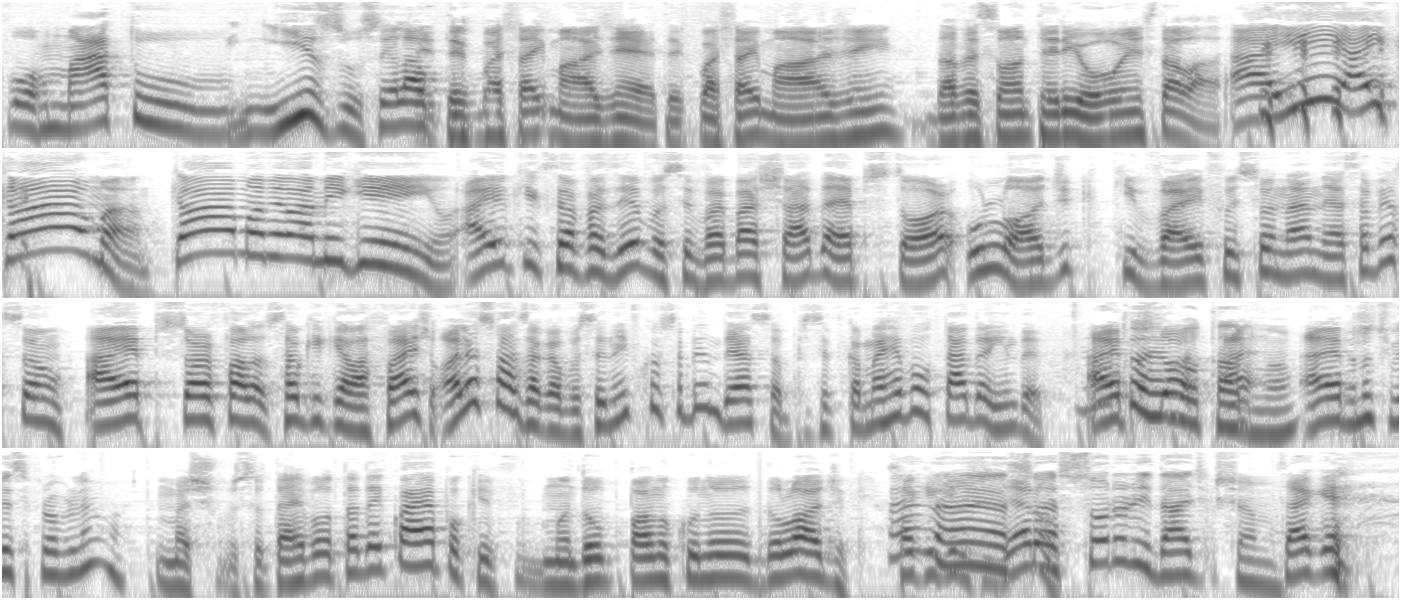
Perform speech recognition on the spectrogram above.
formato em ISO, sei lá. Ele teve que baixar a imagem, é. Teve que baixar a imagem da versão anterior e instalar. Aí, aí, calma! Calma, meu amiguinho! Aí o que que você vai fazer? Você vai baixar da App Store o Logic que vai funcionar nessa versão. A App Store fala, sabe o que que ela faz? Olha só, Zaga, você nem ficou sabendo dessa, pra você ficar mais revoltado ainda. Eu não tô revoltado, a- não. a App Eu não tive esse problema. Mas você tá revoltado aí com a Apple, que mandou o pau no cu no- do Logic. Sabe Ah, o que, não, que eles é, fizeram? é sororidade que chama. Sabe o que...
